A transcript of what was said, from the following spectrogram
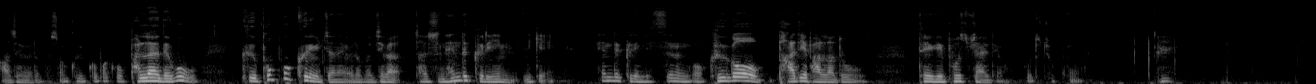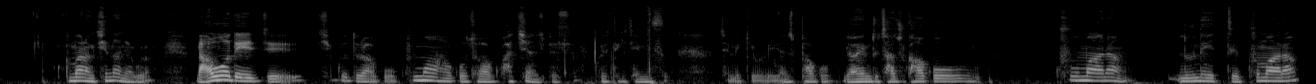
맞아요 여러분. 선크림 꼬박꼬박 발라야 되고 그 포포 크림 있잖아요 여러분. 제가 자주 쓰는 핸드크림 이렇게 핸드크림 쓰는 거. 그거 바디에 발라도 되게 보습 잘 돼요. 그것도 좋고. 쿠마랑 친하냐고요? 나워데이즈 친구들하고 쿠마하고 저하고 같이 연습했어요. 그래서 되게 재밌어 재밌게 우리 연습하고 여행도 자주 가고 쿠마랑 루네이트 쿠마랑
